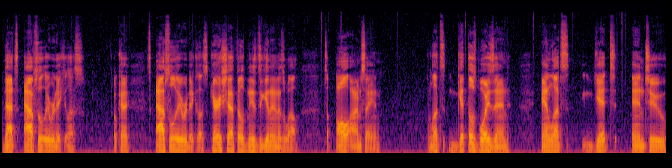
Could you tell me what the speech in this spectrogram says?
That's absolutely ridiculous. Okay? It's absolutely ridiculous. Gary Sheffield needs to get in as well. That's all I'm saying. Let's get those boys in and let's get into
